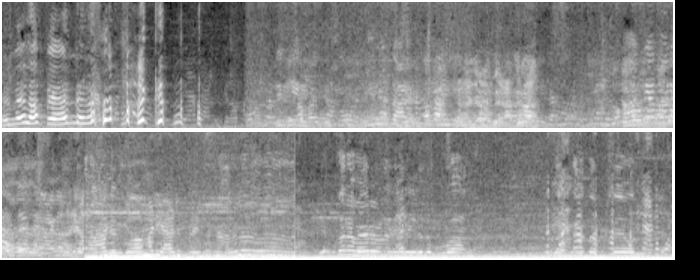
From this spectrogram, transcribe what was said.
എന്നാൽ ആ പാന്റ് ആകെ കോമഡിയാണ് എത്ര പേരാണ് കയറി ഇരുന്ന് ഇവിടെ അങ്ങനത്തെ വിഷയമൊന്നും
